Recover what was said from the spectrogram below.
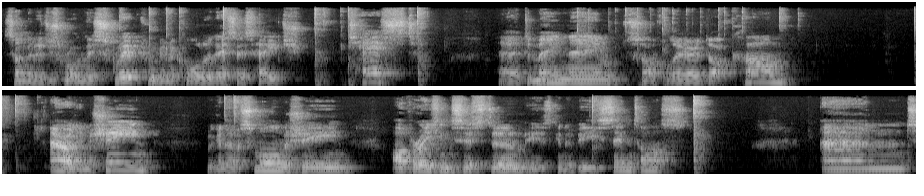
So I'm going to just run this script. We're going to call it SSH test. Uh, domain name, softlayer.com. Hourly machine. We're going to have a small machine. Operating system is going to be CentOS. And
